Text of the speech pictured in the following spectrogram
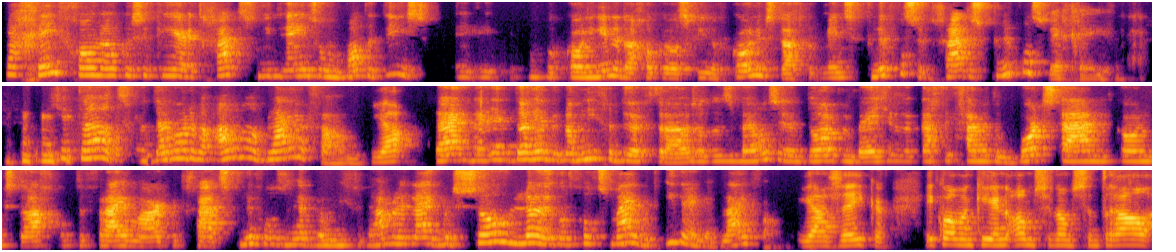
ja, geef gewoon ook eens een keer. Het gaat dus niet eens om wat het is op Koninginnedag ook wel eens Vrienden of Koningsdag, dat mensen knuffels, gratis knuffels weggeven. Weet je dat? Want daar worden we allemaal blijer van. Ja. Daar, daar, heb ik nog niet gedurfd trouwens, want dat is bij ons in het dorp een beetje, dat ik dacht, ik ga met een bord staan met Koningsdag op de Vrijmarkt met gratis knuffels. Dat heb ik nog niet gedaan, maar het lijkt me zo leuk, want volgens mij wordt iedereen er blij van. Ja, zeker. Ik kwam een keer in Amsterdam Centraal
